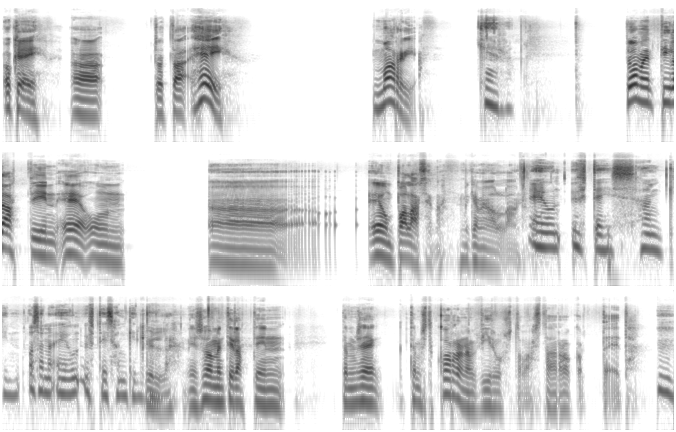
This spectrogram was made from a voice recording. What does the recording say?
Okei, okay, uh, tota, hei, Maria. Kerro. Suomen tilattiin EUn, öö, EUn palasena, mikä me ollaan. EUn yhteishankin, osana EUn yhteishankintaa. Kyllä, niin Suomen tilattiin tämmöistä koronavirusta vastaan rokotteita. Mm.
